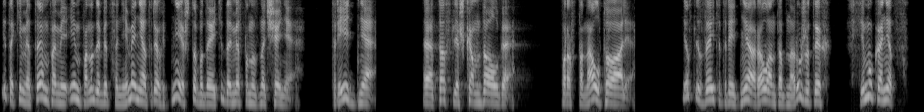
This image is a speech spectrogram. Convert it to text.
и такими темпами им понадобится не менее трех дней, чтобы дойти до места назначения. Три дня. Это слишком долго. Простонал Туале. Если за эти три дня Роланд обнаружит их, всему конец,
